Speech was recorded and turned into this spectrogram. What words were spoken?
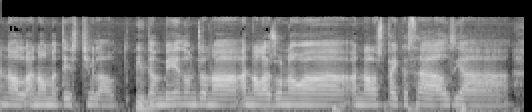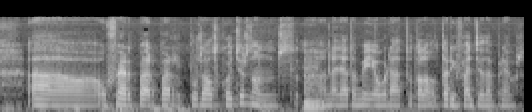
en el, en el mateix chill out. I mm. també doncs, en, a, en la zona, en l'espai que els hi ha eh, ofert per, per posar els cotxes, doncs mm. en allà també hi haurà tot el tarifatge de preus.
